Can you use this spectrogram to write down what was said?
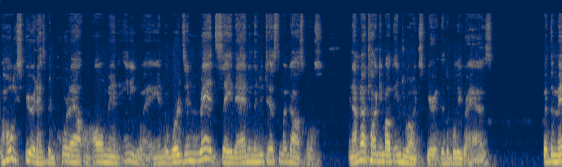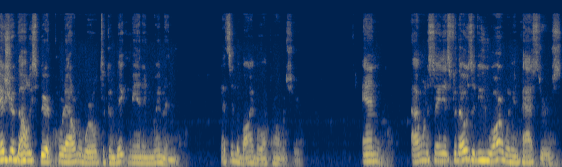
the Holy Spirit has been poured out on all men anyway, and the words in red say that in the New Testament Gospels. And I'm not talking about the indwelling spirit that the believer has, but the measure of the Holy Spirit poured out on the world to convict men and women. That's in the Bible, I promise you. And I want to say this for those of you who are women pastors,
